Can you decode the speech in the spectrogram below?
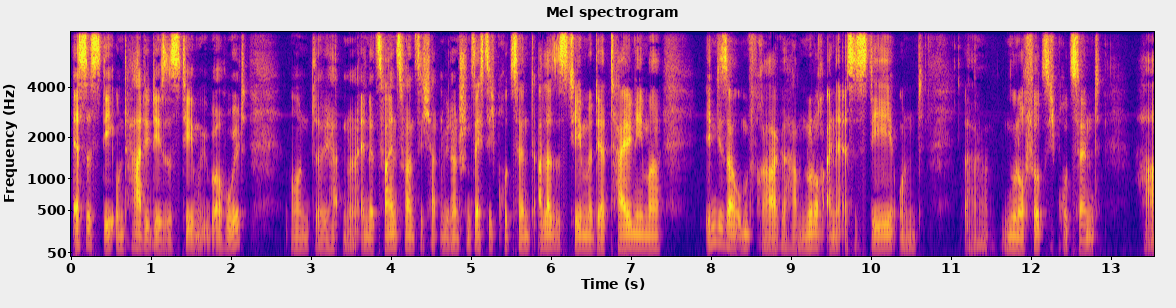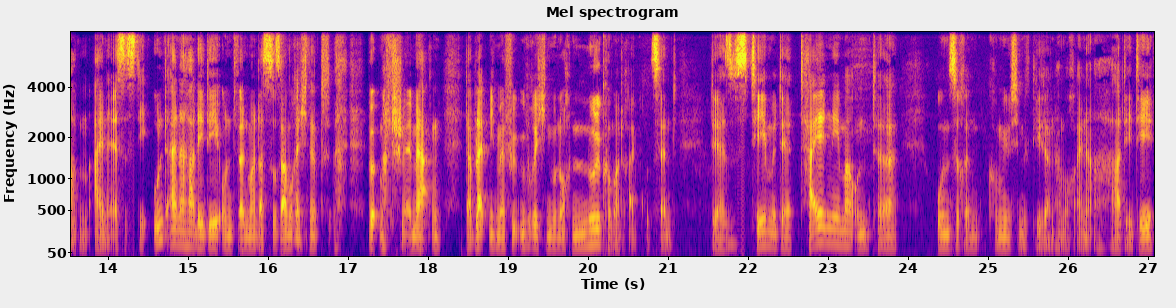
SSD- und HDD-Systeme überholt. Und äh, wir hatten Ende 22 hatten wir dann schon 60 Prozent aller Systeme der Teilnehmer in dieser Umfrage haben nur noch eine SSD und äh, nur noch 40 Prozent haben eine SSD und eine HDD und wenn man das zusammenrechnet, wird man schnell merken, da bleibt nicht mehr viel übrig, nur noch 0,3 Prozent der Systeme der Teilnehmer unter unseren Community-Mitgliedern haben auch eine HDD.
